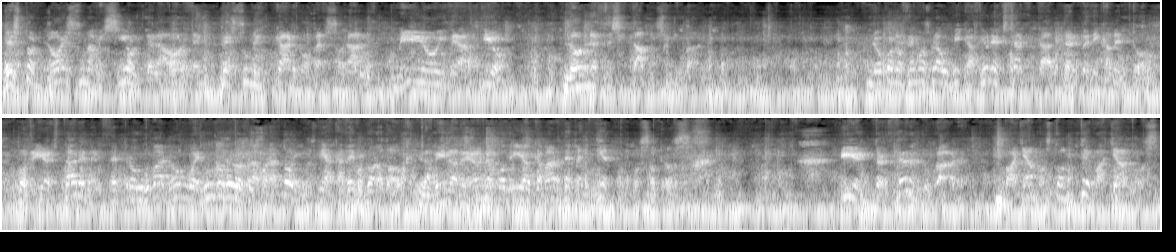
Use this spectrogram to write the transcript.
Esto no es una misión de la Orden, es un encargo personal, mío y de Artyom. No necesitamos ayuda. No conocemos la ubicación exacta del medicamento. Podría estar en el centro urbano o en uno de los laboratorios de Akadem Gorodok. La vida de Ana podría acabar dependiendo de vosotros. Y en tercer lugar, vayamos donde vayamos,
